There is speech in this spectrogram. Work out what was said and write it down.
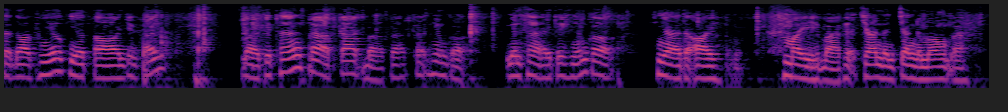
ទៅដល់ភ្ញៀវភ្ញៀវតអញ្ចឹងទៅបាទគេថាប្រើអត់កើតបាទប្រើអត់កើតខ្ញុំក៏មានថាអីទេខ្ញុំក៏ផ្ញើទៅឲ្យថ្មីបាទភាគច្រើនតែអញ្ចឹងតែហ្មងបាទ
